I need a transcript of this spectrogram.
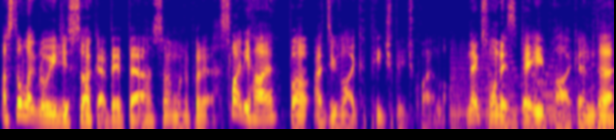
I still like Luigi's Circuit a bit better, so I'm going to put it slightly higher, but I do like Peach Beach quite a lot. Next one is Baby Park, and uh,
